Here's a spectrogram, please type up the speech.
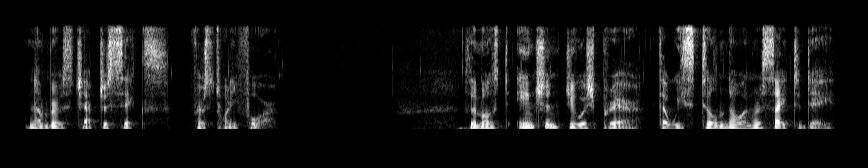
Numbers chapter 6, verse 24. The most ancient Jewish prayer that we still know and recite today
